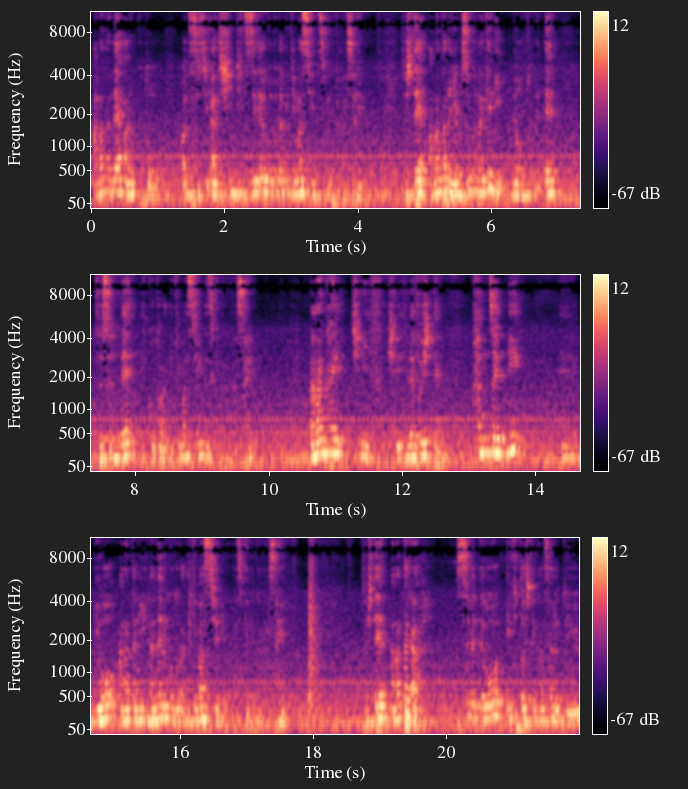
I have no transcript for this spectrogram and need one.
あなたであることを私たちが信じ続けることができますようにつけてください。そしてあなたの約束だけに目を留めて進んでいくことができますように助けてください。7回地にひれ伏して完全に身をあなたに委ねることができますように助けてください。そしてあなたが全てを益としてくださるという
